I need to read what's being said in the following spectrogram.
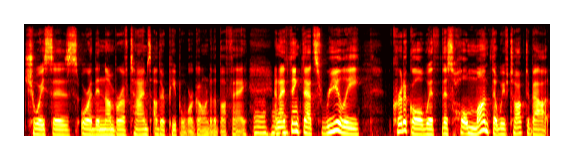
choices or the number of times other people were going to the buffet. Mm-hmm. And I mm-hmm. think that's really critical with this whole month that we've talked about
